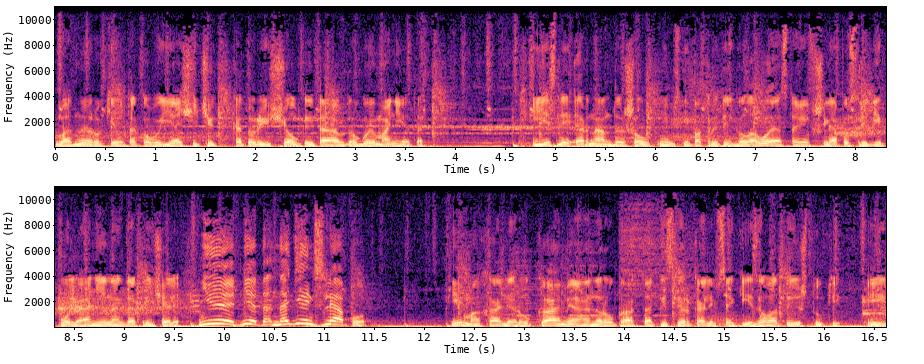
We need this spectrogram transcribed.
В одной руке у такого ящичек, который щелкает, а в другой монета – и если Эрнандо шел к ним с непокрытой головой, оставив шляпу среди поля, они иногда кричали «Нет, нет, надень шляпу!» И махали руками, а на руках так и сверкали всякие золотые штуки. И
